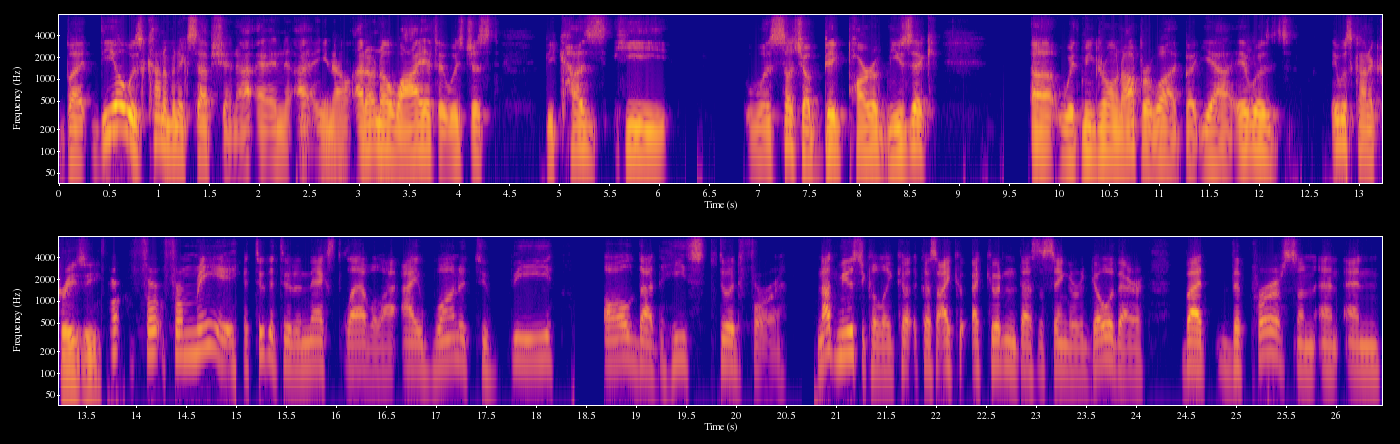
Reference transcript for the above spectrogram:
but dio was kind of an exception I, and I, you know i don't know why if it was just because he was such a big part of music uh, with me growing up or what. But yeah, it was it was kind of crazy. For, for for me, it took it to the next level. I, I wanted to be all that he stood for. Not musically, because I, I couldn't as a singer go there, but the person and, and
